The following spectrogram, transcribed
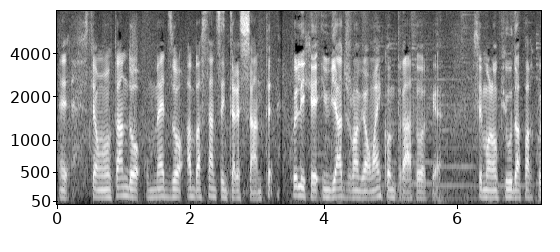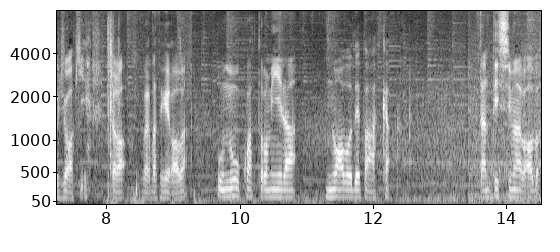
e stiamo notando un mezzo abbastanza interessante. Quelli che in viaggio non abbiamo mai incontrato perché sembrano più da parco giochi. Però guardate che roba. Un U4000 nuovo De Pacca. Tantissima roba.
